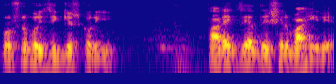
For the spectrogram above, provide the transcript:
প্রশ্ন করি, জিজ্ঞেস করি, তারেক জিয়া দেশের বাহিরে,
